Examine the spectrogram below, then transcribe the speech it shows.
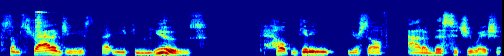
some strategies that you can use to help getting yourself out of this situation.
